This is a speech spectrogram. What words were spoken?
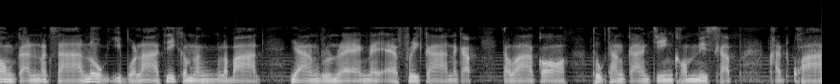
ป้องกันรักษาโรคอีโบลาที่กำลังระบาดอย่างรุนแรงในแอฟริกานะครับ แต่ว่าก็ถูกทางการจีนคอมมิวนิสต์ครับขัดขวาง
